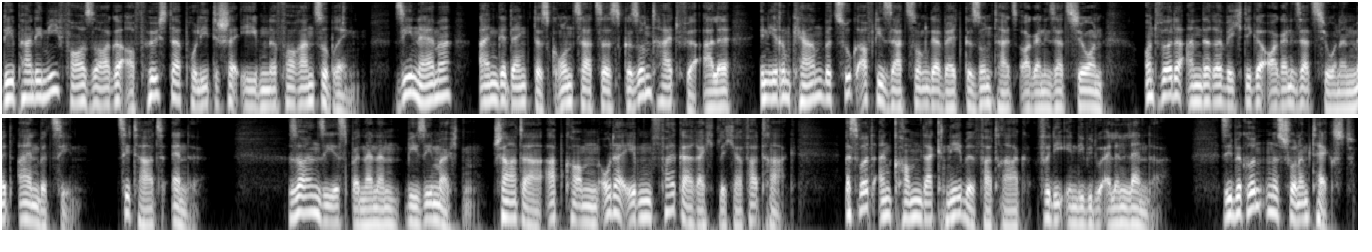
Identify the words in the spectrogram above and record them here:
die Pandemievorsorge auf höchster politischer Ebene voranzubringen. Sie nähme, eingedenk des Grundsatzes Gesundheit für alle, in ihrem Kern Bezug auf die Satzung der Weltgesundheitsorganisation und würde andere wichtige Organisationen mit einbeziehen. Zitat Ende sollen sie es benennen, wie sie möchten, Charter, Abkommen oder eben völkerrechtlicher Vertrag. Es wird ein kommender Knebelvertrag für die individuellen Länder. Sie begründen es schon im Text.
